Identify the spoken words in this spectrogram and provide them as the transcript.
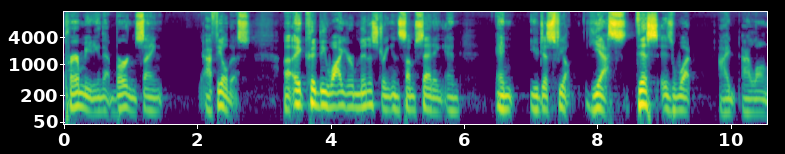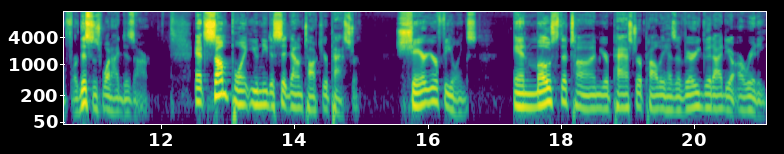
prayer meeting, that burden saying, I feel this. Uh, it could be while you're ministering in some setting and and you just feel, yes, this is what I, I long for. This is what I desire. At some point, you need to sit down and talk to your pastor, share your feelings. And most of the time, your pastor probably has a very good idea already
